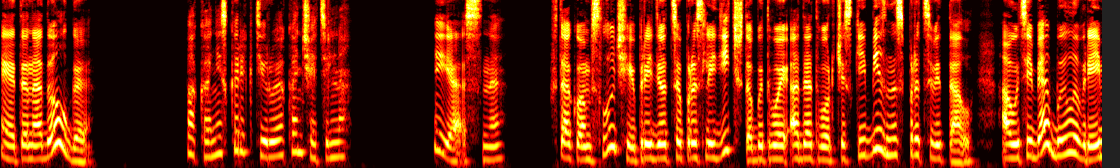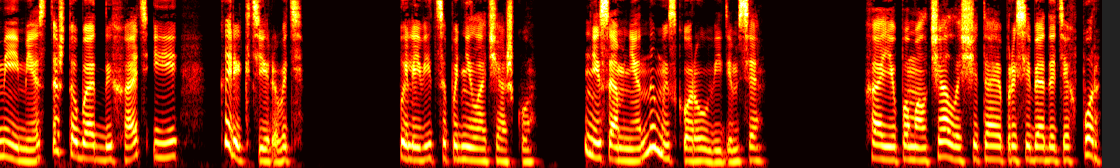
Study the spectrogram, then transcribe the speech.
Это надолго? Пока не скорректирую окончательно. Ясно. В таком случае придется проследить, чтобы твой одотворческий бизнес процветал, а у тебя было время и место, чтобы отдыхать и корректировать. Полевица подняла чашку. «Несомненно, мы скоро увидимся». Хаю помолчала, считая про себя до тех пор,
